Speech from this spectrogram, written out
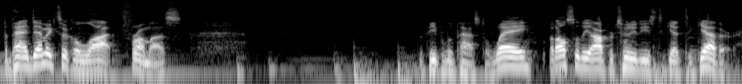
the pandemic took a lot from us The people who passed away, but also the opportunities to get together.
